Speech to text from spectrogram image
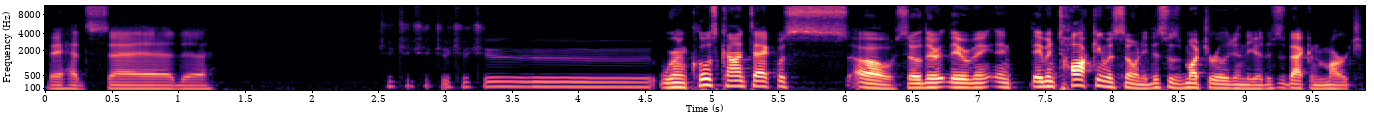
they had said. We're in close contact with. Oh, so they were they've been talking with Sony. This was much earlier in the year. This was back in March.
